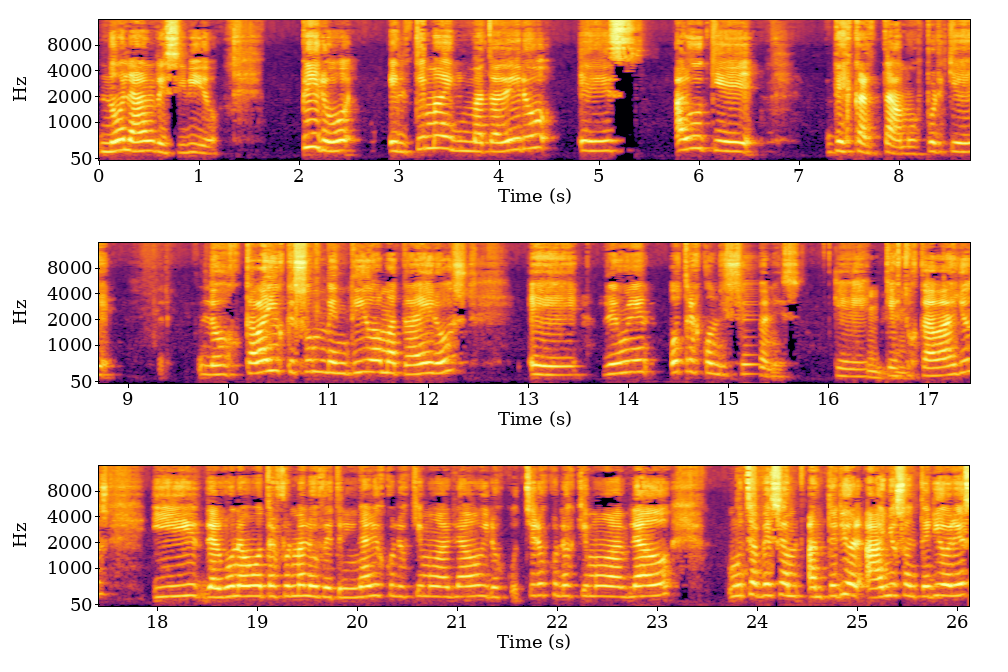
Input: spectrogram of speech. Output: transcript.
no la han recibido. Pero el tema del matadero es algo que descartamos, porque los caballos que son vendidos a mataderos eh, reúnen otras condiciones que, estos caballos y de alguna u otra forma los veterinarios con los que hemos hablado y los cocheros con los que hemos hablado muchas veces anterior, a años anteriores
